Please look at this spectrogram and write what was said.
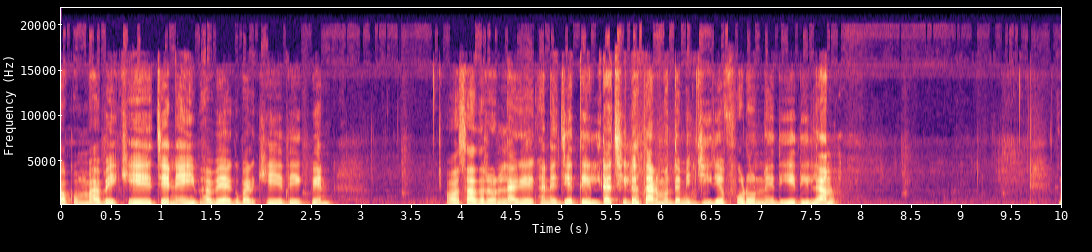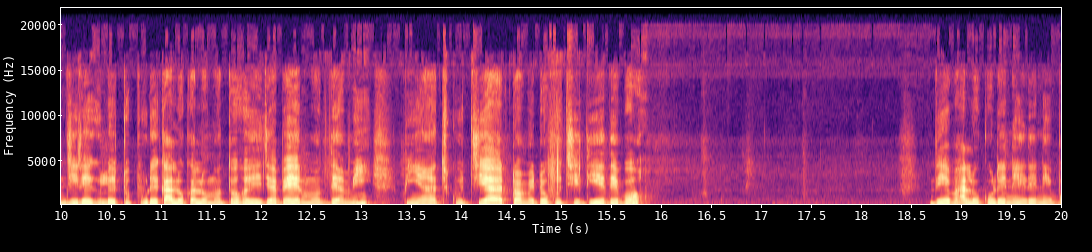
রকমভাবেই খেয়েছেন, এইভাবে একবার খেয়ে দেখবেন। অসাধারণ লাগে। এখানে যে তেলটা ছিল তার মধ্যে আমি জিরে ফোড়নে দিয়ে দিলাম। জিরেগুলো একটু পুড়ে কালো কালো মতো হয়ে যাবে। এর মধ্যে আমি পেঁয়াজ কুচি আর টমেটো কুচি দিয়ে দেব। দিয়ে ভালো করে নেড়ে নেব।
